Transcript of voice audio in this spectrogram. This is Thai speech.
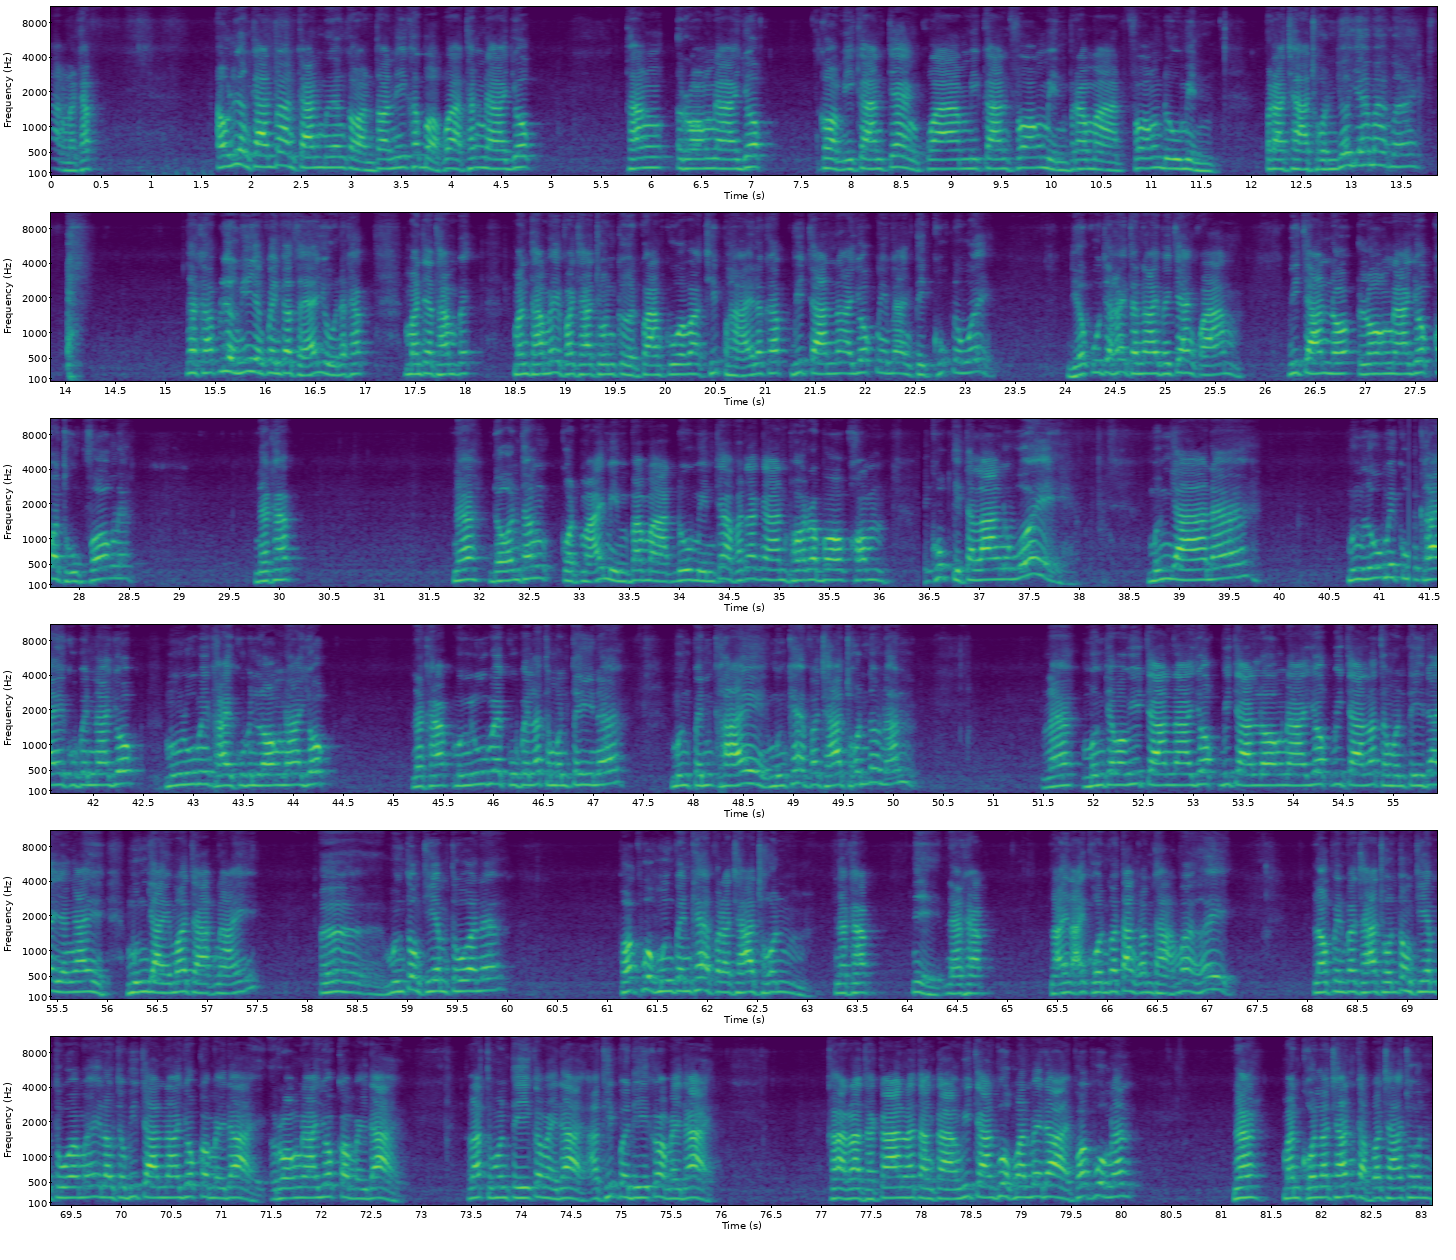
บ้างนะครับ เอาเรื่องการบ้านการเมืองก่อนตอนนี้เขาบอกว่าทั้งนายก ทั้งรองนายก ก็มีการแจ้งความมีการฟ้องหมิ่นประมาท ฟ้องดูหมิ่น ประชาชนเยอะแยะมากมายนะครับ เรื่องนี้ยังเป็นกระแสอยู่นะครับ มันจะทำไปมันทำให้ประชาชนเกิดความกลัวว่าชิปหายแล้วครับ วิจารณ์นายกนี่แม่งติดคุกนะเว้ยเดี๋ยวกูจะให้ทนายไปแจ้งความ วิจารณ์รองนายกก็ถูกฟ้องนะ นะครับนะโดนทั้งกฎหมายหมิ่นประมาทดูหมิ่นเจ้าพนักงานพรบคอมติดคุกติดตารางนะเว้ย มึงอย่านะ มึงรู้ไหมกูใครกูเป็นนายก มึงรู้ไหมใครกูเป็นรองนายกนะครับ มึงรู้ไหมกูเป็นรัฐมนตรีนะ มึงเป็นใคร มึงแค่ประชาชนเท่านั้นนะมึงจะมาวิจารณ์นายก วิจารณ์รองนายก วิจารณ์รัฐมนตรีได้ยังไง มึงใหญ่มาจากไหน เออ มึงต้องเตรียมตัวนะ เพราะพวกมึงเป็นแค่ประชาชนนะครับ นี่นะครับ หลายๆ คนก็ตั้งคำถามว่า เฮ้ย เราเป็นประชาชนต้องเตรียมตัวไหม เราจะวิจารณ์นายกก็ไม่ได้ รองนายกก็ไม่ได้ รัฐมนตรีก็ไม่ได้ อธิบดีก็ไม่ได้ ข้าราชการอะไรต่าง ๆ วิจารณ์พวกมันไม่ได้ เพราะพวกนั้นนะมันคนละชั้นกับประชาชน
